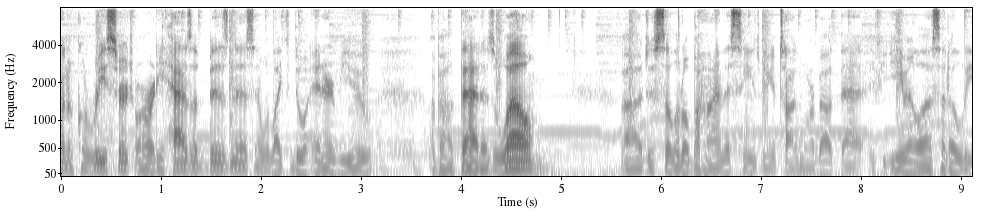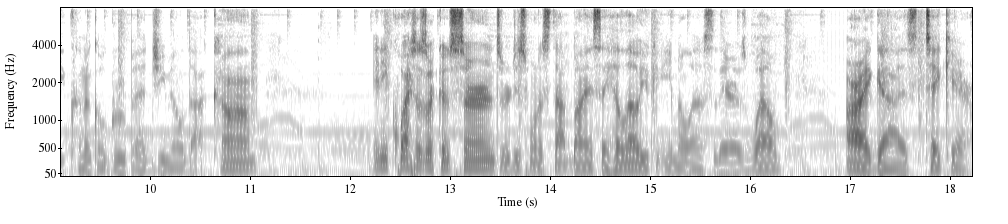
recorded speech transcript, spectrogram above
clinical research, already has a business, and would like to do an interview about that as well. Uh, just a little behind the scenes. We can talk more about that if you email us at eliteclinicalgroup at gmail.com. Any questions or concerns, or just want to stop by and say hello, you can email us there as well. All right, guys, take care.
